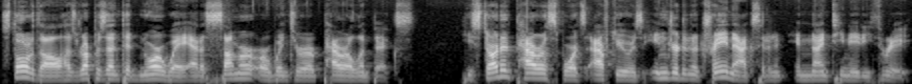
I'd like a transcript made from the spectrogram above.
Stordahl has represented Norway at a summer or winter Paralympics. He started para sports after he was injured in a train accident in 1983.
